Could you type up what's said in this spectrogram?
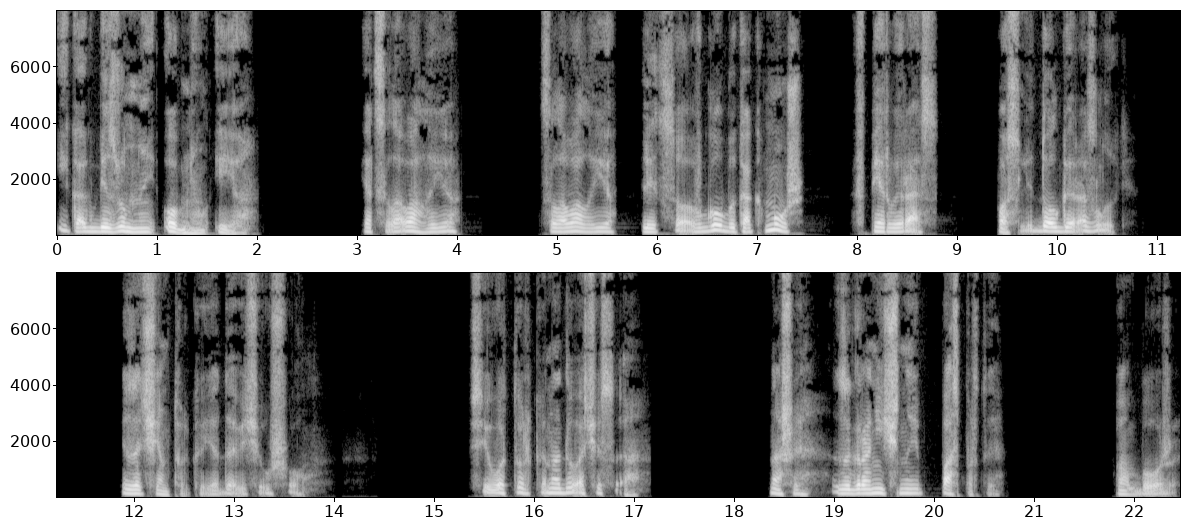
и, как безумный, обнял ее. Я целовал ее, целовал ее лицо в губы, как муж, в первый раз после долгой разлуки. И зачем только я давеча ушел? Всего только на два часа. Наши заграничные паспорты. О, Боже!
